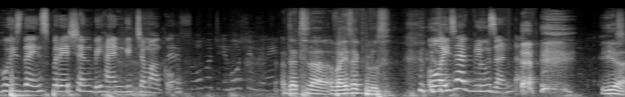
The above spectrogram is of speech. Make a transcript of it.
Who is the inspiration behind Gichchamaku That's uh, Vizag Blues. Vizag blues అంట. Yeah.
